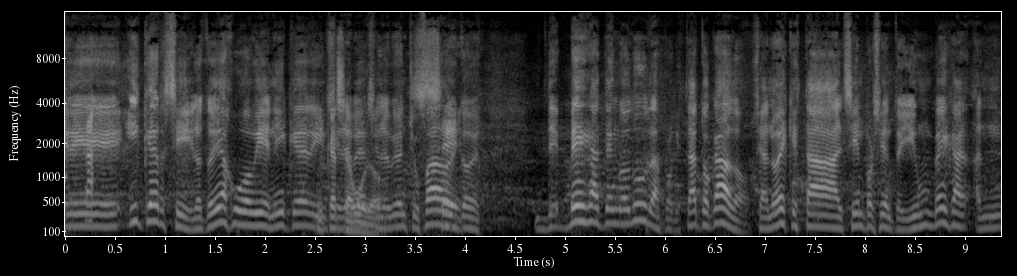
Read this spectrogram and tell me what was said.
Eh, Iker sí, el otro día jugó bien Iker y Iker se, le vio, seguro. se le vio enchufado Sí. y todo eso. De Vega tengo dudas porque está tocado. O sea, no es que está al 100%. Y un Vega al-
